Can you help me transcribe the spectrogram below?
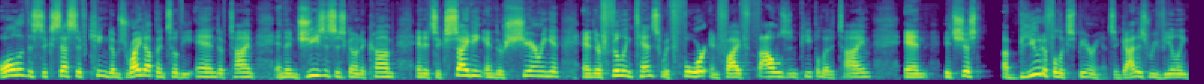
all of the successive kingdoms right up until the end of time. And then Jesus is going to come, and it's exciting, and they're sharing it, and they're filling tents with four and 5,000 people at a time. And it's just a beautiful experience. And God is revealing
